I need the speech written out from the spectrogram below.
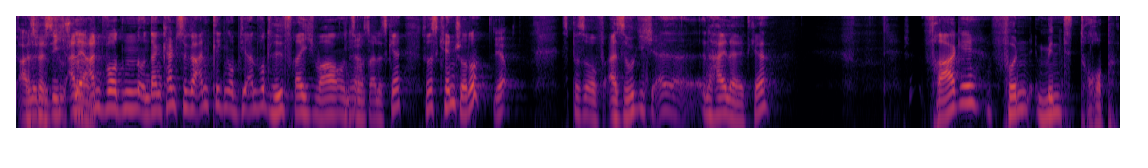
Alle was ich, alle antworten und dann kannst du sogar anklicken, ob die Antwort hilfreich war und Ja. sowas alles, gell? Sowas kennst du, oder? Ja. Jetzt pass auf, also wirklich äh, ein Highlight, gell? Frage von Mintdrop,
